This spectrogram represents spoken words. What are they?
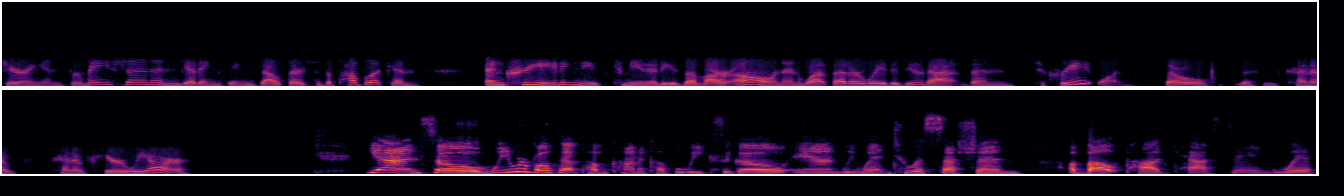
sharing information and getting things out there to the public and and creating these communities of our own and what better way to do that than to create one. So this is kind of kind of here we are. Yeah, and so we were both at PubCon a couple weeks ago and we went to a session about podcasting with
